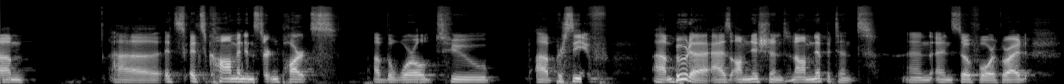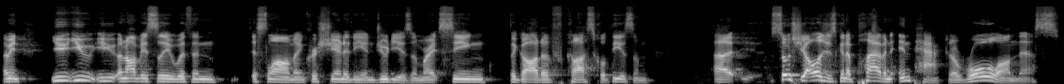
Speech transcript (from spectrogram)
um, uh, it's it's common in certain parts of the world to uh, perceive um, Buddha as omniscient and omnipotent and and so forth, right? I mean, you you you, and obviously within Islam and Christianity and Judaism, right, seeing the God of classical theism, uh, sociology is going to have an impact, a role on this.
